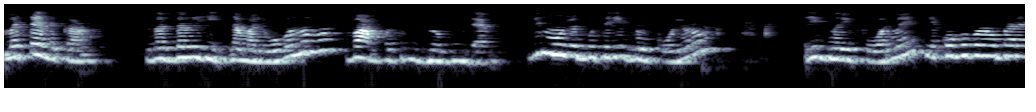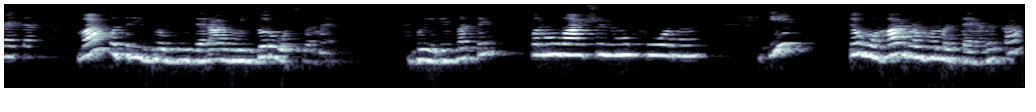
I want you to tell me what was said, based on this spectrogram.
метелика заздалегідь намальованого вам потрібно буде, він може бути різним кольором, різної форми, якого ви оберете. Вам потрібно буде разом з дорослими вирізати, сформувавши йому форму. І цього гарного метелика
